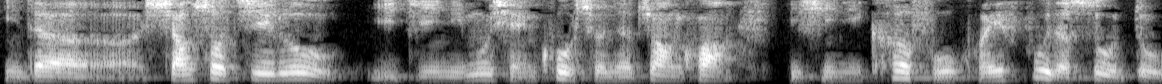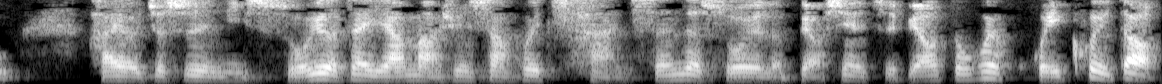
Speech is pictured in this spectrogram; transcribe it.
你的销售记录，以及你目前库存的状况，以及你客服回复的速度。还有就是，你所有在亚马逊上会产生的所有的表现指标，都会回馈到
